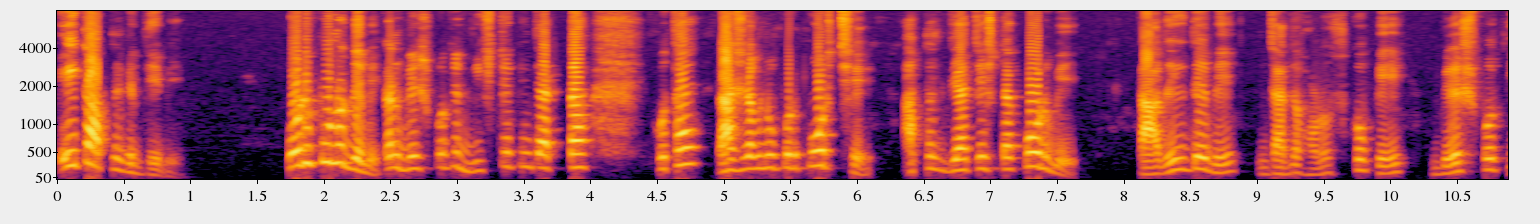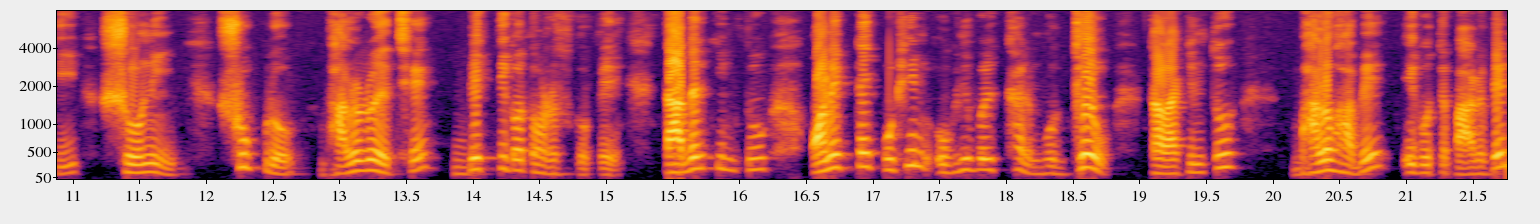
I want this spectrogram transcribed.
এইটা আপনাকে দেবে। পরিপূর্ণ দেবে। কারণ বৃহস্পতির দৃষ্টি কিন্তু একটা, কোথায়? রাশি লগ্নের উপর পড়ছে। আপনাকে দেওয়ার চেষ্টা করবে। তাদের দেবে যাদের হরস্কোপে বৃহস্পতি, শনি, শুক্র ভালো রয়েছে, ব্যক্তিগত হরস্কোপে। তাদের কিন্তু অনেকটাই কঠিন অগ্নি পরীক্ষার মধ্যেও তারা কিন্তু ভালোভাবে এগোতে পারবেন।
